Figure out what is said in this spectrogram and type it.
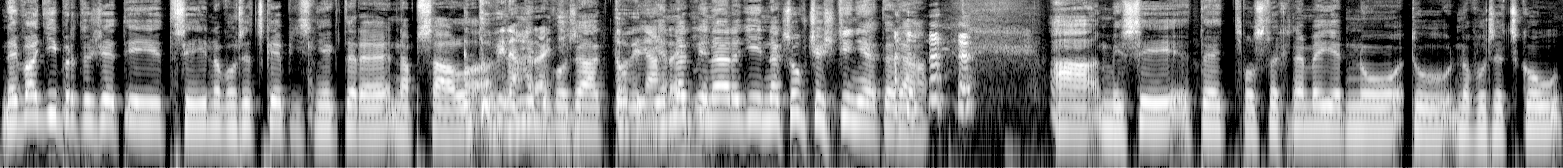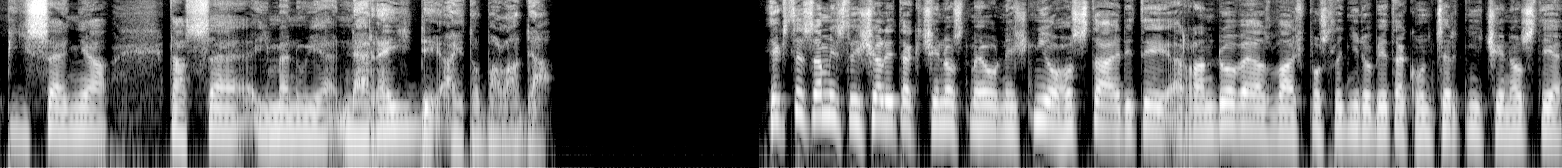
nevadí, protože ty tři novořecké písně, které napsal to vynahradí, Dvořák, to vynahradí. jednak vynahradí, jednak jsou v češtině teda. A my si teď poslechneme jednu tu novořeckou píseň a ta se jmenuje Nerejdy a je to balada. Jak jste sami slyšeli, tak činnost mého dnešního hosta Edity Randové a zvlášť v poslední době ta koncertní činnost je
